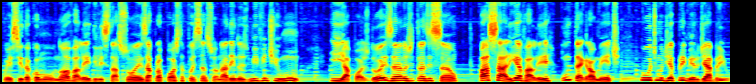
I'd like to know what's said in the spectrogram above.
Conhecida como Nova Lei de Licitações, a proposta foi sancionada em 2021 e, após dois anos de transição, passaria a valer integralmente no último dia 1 de abril.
